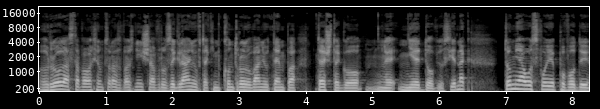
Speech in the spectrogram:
rola stawała się coraz ważniejsza w rozegraniu, w takim kontrolowaniu tempa, też tego nie dowiózł. Jednak to miało swoje powody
